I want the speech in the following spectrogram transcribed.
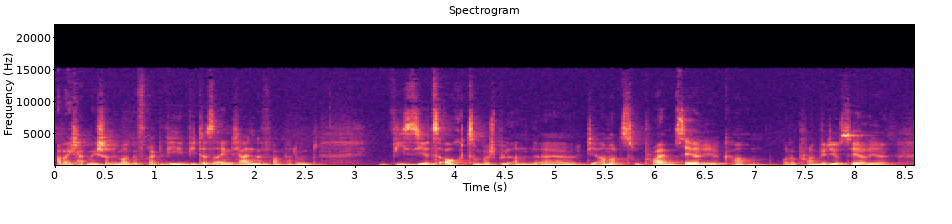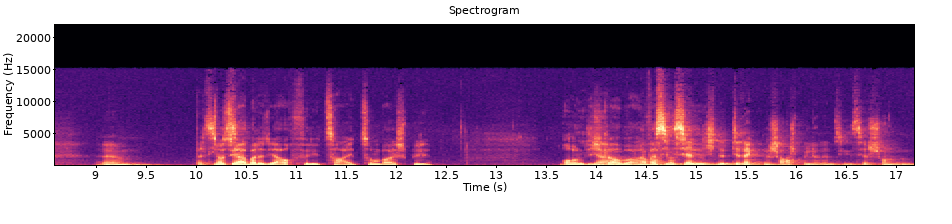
Aber ich habe mich schon immer gefragt, wie, wie das eigentlich angefangen hat und wie sie jetzt auch zum Beispiel an äh, die Amazon Prime-Serie kam oder Prime-Video-Serie. Ähm, sie, sie arbeitet ja auch für die Zeit zum Beispiel. Und ich ja, glaube einfach, Aber sie ist ja nicht eine, direkt eine Schauspielerin, sie ist ja schon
